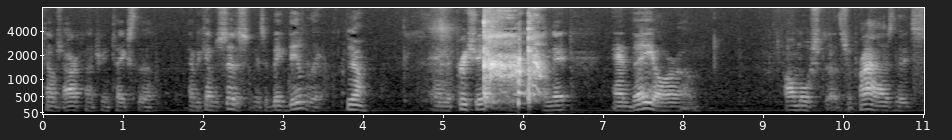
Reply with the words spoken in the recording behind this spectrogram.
comes to our country and takes the, and becomes a citizen. It's a big deal to them. Yeah. And appreciate it. And they, and they are um, almost uh, surprised that it's,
